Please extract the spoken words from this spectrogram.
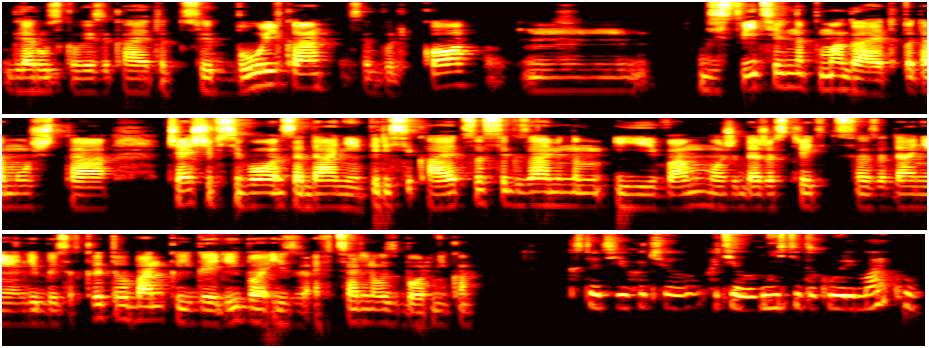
для русского языка, это Цибулька, Цибулько, действительно помогает, потому что чаще всего задание пересекается с экзаменом, и вам может даже встретиться задание либо из открытого банка ЕГЭ, либо из официального сборника. Кстати, я хотела, хотела внести такую ремарку.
